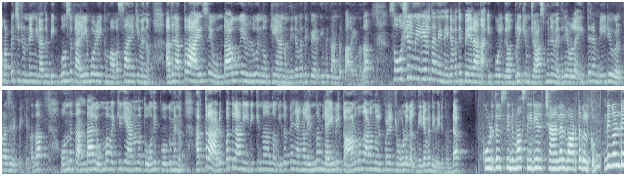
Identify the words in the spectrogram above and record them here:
ഉറപ്പിച്ചിട്ടുണ്ടെങ്കിൽ അത് ബിഗ് ബോസ് കഴിയുമ്പോഴേക്കും അവസാനിക്കുമെന്നും അതിനത്ര ആയുസേ ഉണ്ടാകുകയുള്ളൂ എന്നൊക്കെയാണ് നിരവധി പേർ ഇത് കണ്ട് പറയുന്നത്. സോഷ്യൽ മീഡിയയിൽ തന്നെ നിരവധി പേരാണ് ഇപ്പോൾ ഗബ്രിക്കും ജാസ്മിനും എതിരെയുള്ള ഇത്തരം വീഡിയോകൾ പ്രചരിപ്പിക്കുന്നത്. ഒന്ന് കണ്ടാൽ ഉമ്മ വയ്ക്കുകയാണെന്ന് തോന്നിപ്പോകുമെന്നും അത്ര അടുപ്പത്തിലാണ് ഇരിക്കുന്നതെന്നും ഇതൊക്കെ ഞങ്ങൾ എന്നും ലൈവിൽ കാണുന്നതാണെന്നും ഉൾപ്പെടെ ട്രോളുകൾ നിരവധി വരുന്നുണ്ട്. കൂടുതൽ സിനിമ സീരിയൽ ചാനൽ വാർത്തകൾക്കും നിങ്ങളുടെ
